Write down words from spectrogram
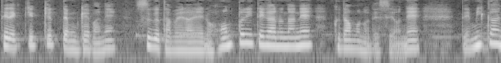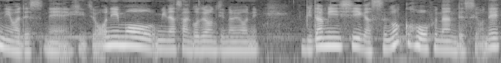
手でキュッキュッて剥けばねすぐ食べられる本当に手軽なね果物ですよね。でみかんにはですね非常にもう皆さんご存知のようにビタミン C がすごく豊富なんですよね。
